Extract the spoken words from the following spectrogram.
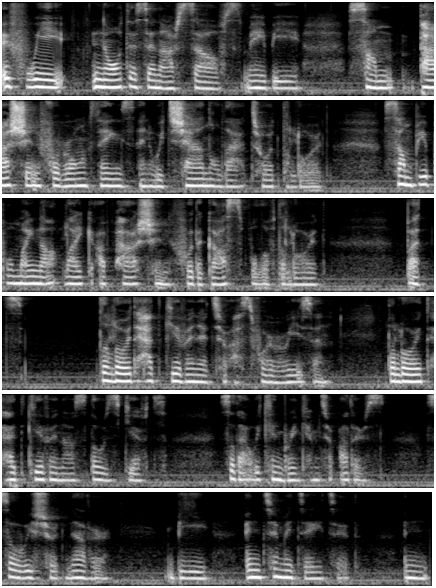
if we notice in ourselves maybe some passion for wrong things and we channel that toward the Lord. Some people might not like a passion for the gospel of the Lord, but the Lord had given it to us for a reason. The Lord had given us those gifts so that we can bring Him to others. So we should never be intimidated and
